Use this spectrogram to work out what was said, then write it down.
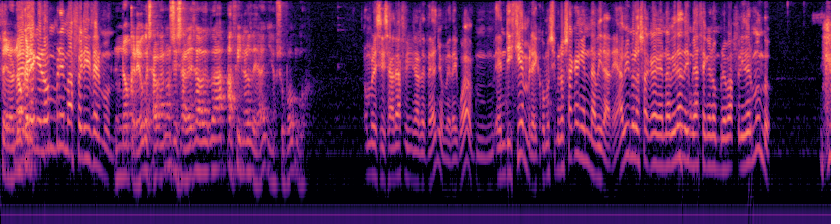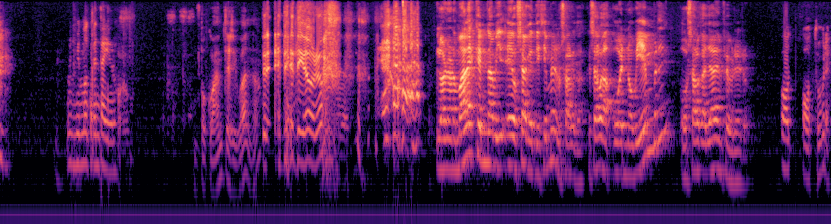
pero Me no, creo, el hombre más feliz del mundo. no creo que salga, no, si sale saldrá a final de año, supongo. Hombre, si sale a finales de año, me da igual. En diciembre, como si me lo sacan en Navidades. A mí me lo sacan en Navidades y me hacen el hombre más feliz del mundo. El mismo 31. Poco antes igual, ¿no? Tre- 32, ¿no? Lo normal es que en Navidad, o sea, que en diciembre no salga. Que salga o en noviembre o salga ya en febrero. O- octubre.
